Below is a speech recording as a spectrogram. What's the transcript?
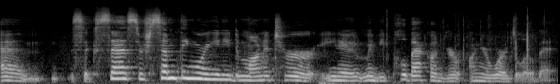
um, success or something where you need to monitor, you know, maybe pull back on your on your words a little bit.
